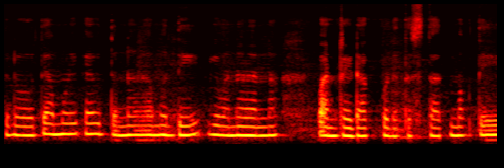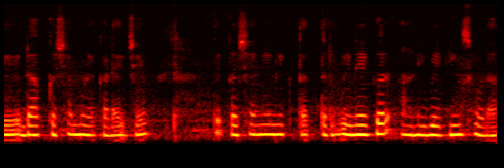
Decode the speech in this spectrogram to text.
तर त्यामुळे काय होतं नळामध्ये किंवा नळांना पांढरे डाग पडत असतात. मग ते डाग कशामुळे काढायचे? ते कशाने निघतात तर विनेगर आणि बेकिंग सोडा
